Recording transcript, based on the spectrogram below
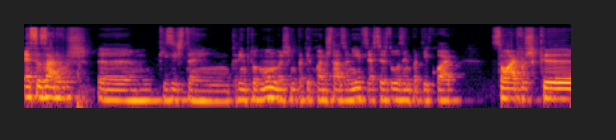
Essas árvores uh, que existem um bocadinho por todo o mundo, mas em particular nos Estados Unidos, essas duas em particular, são árvores que,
